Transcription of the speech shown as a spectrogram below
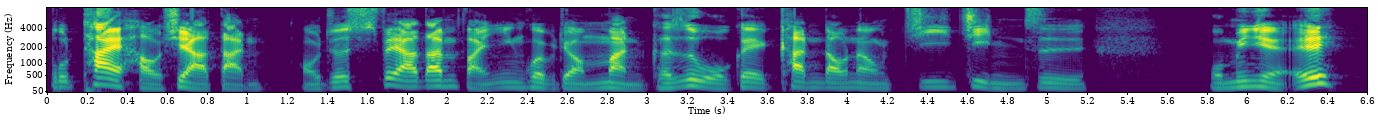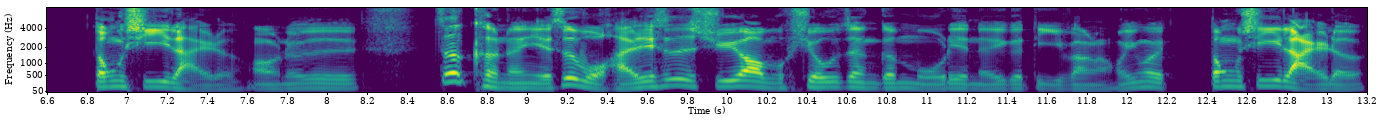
不太好下单，我觉得下单反应会比较慢，可是我可以看到那种激进是，我明显诶东西来了哦，就是这可能也是我还是需要修正跟磨练的一个地方了，因为东西来了。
